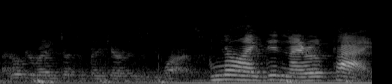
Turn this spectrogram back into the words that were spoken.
I hope you're writing just as many characters as you want. No, I didn't. I wrote five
